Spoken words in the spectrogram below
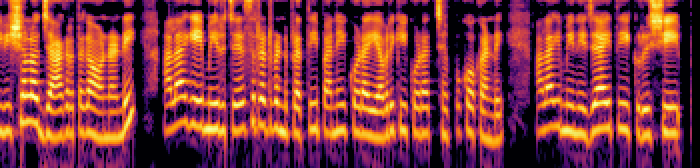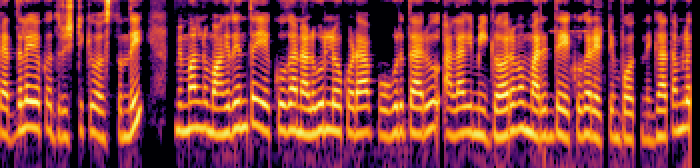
ఈ విషయంలో జాగ్రత్తగా ఉండండి. అలాగే మీరు చేసేటటువంటి ప్రతి పని కూడా ఎవరికి కూడా చెప్పుకోకండి. అలాగే మీ నిజాయితీ కృషి పెద్దల యొక్క దృష్టికి వస్తుంది. మిమ్మల్ని మరింత ఎక్కువగా నలుగురిలో కూడా పొగుడుతారు. అలాగే మీ గౌరవం మరింత ఎక్కువగా రెట్టింపోతుంది గతంలో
